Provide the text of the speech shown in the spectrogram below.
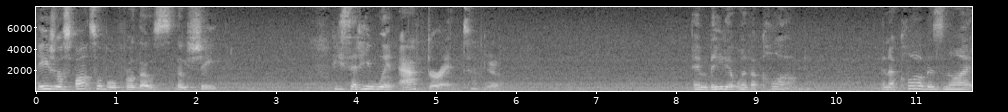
He's responsible for those those sheep. He said he went after it Yeah. and beat it with a club. And a club is not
